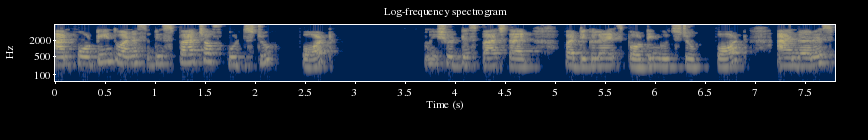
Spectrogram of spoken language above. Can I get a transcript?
And 14th one is dispatch of goods to port we should dispatch that particular exporting goods to port and there is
